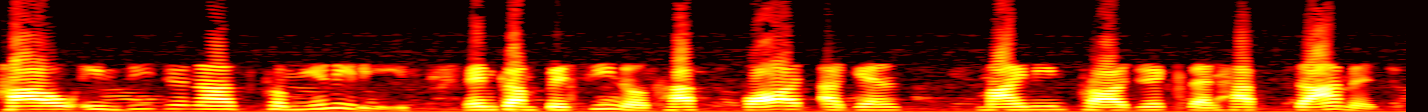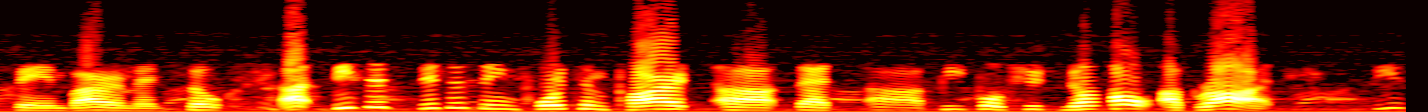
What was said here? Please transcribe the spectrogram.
how indigenous communities and campesinos have fought against mining projects that have damaged the environment. So uh, this is this is the important part uh, that uh, people should know abroad. This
